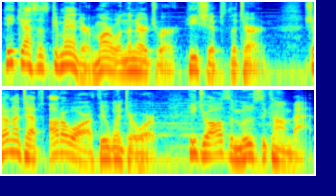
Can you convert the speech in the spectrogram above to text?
He casts his commander, Marwyn the Nurturer. He ships the turn. Sean untaps Otawara through Winter Orb. He draws and moves to combat.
